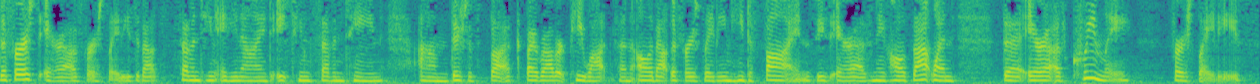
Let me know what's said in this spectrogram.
the first era of first ladies, about 1789 to 1817, um, there's this book by Robert P. Watson all about the first lady, and he defines these eras, and he calls that one the era of queenly first ladies.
